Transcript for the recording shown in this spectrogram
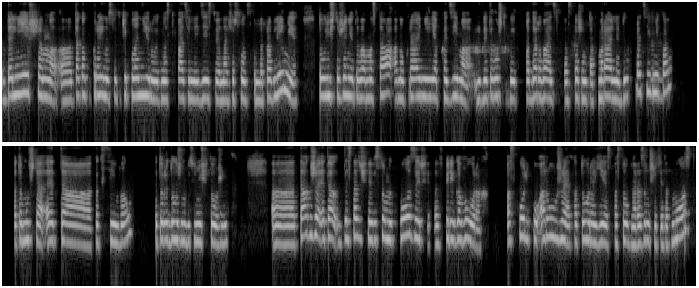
в дальнейшем, э, так как Украина все-таки планирует наступательные действия на Херсонском направлении, то уничтожение этого моста, оно крайне необходимо и для того, чтобы подорвать, скажем так, моральный дух противника, потому что это как символ, который должен быть уничтожен. Э, Также это достаточно весомый козырь э, в переговорах, поскольку оружие, которое способно разрушить этот мост,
